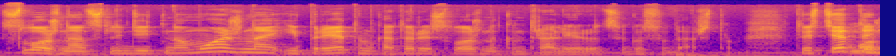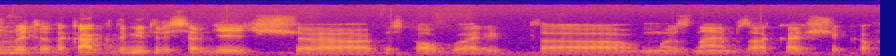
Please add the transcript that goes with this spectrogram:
сложно отследить, но можно, и при этом которые сложно контролируются государством. То есть это... Может быть, это как Дмитрий Сергеевич э, Песков говорит, э, мы знаем заказчиков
